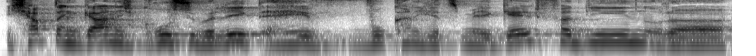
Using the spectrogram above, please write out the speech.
ich habe dann gar nicht groß überlegt, hey, wo kann ich jetzt mehr Geld verdienen oder,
